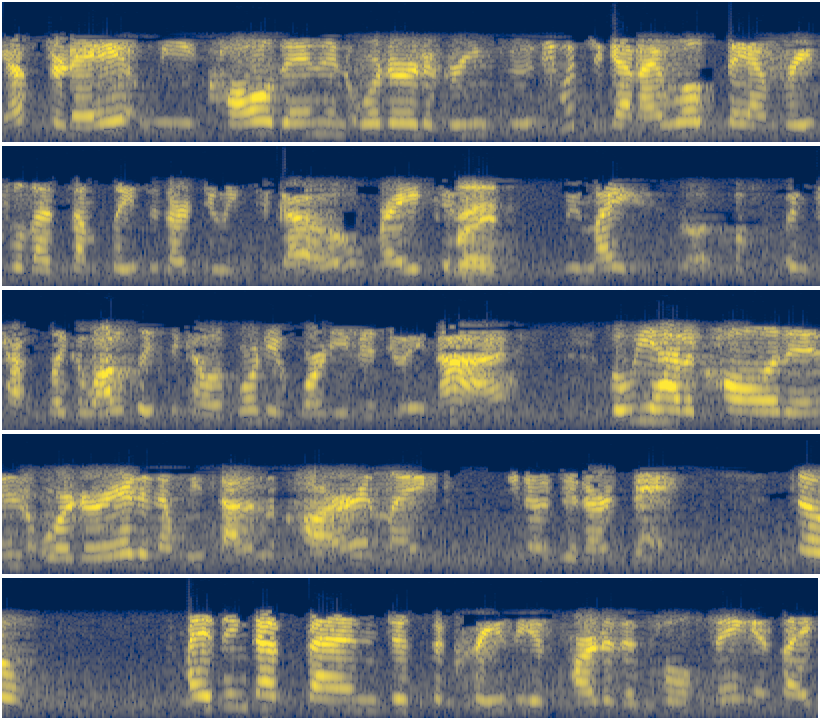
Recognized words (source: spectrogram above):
yesterday we called in and ordered a green smoothie, which, again, I will say I'm grateful that some places are doing to go, right? 'Cause Right. We might, like, a lot of places in California weren't even doing that. But we had to call it in and order it, and then we sat in the car and, like, you know, did our thing. So I think that's been just the craziest part of this whole thing is like,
